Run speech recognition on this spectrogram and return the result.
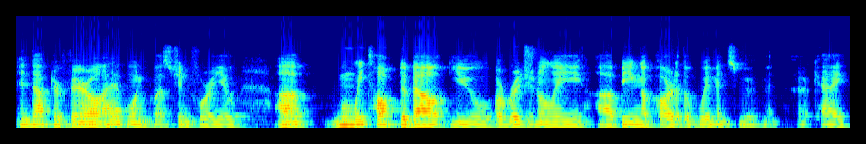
And Dr. Farrell, I have one question for you. Uh, when we talked about you originally uh, being a part of the women's movement, okay,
